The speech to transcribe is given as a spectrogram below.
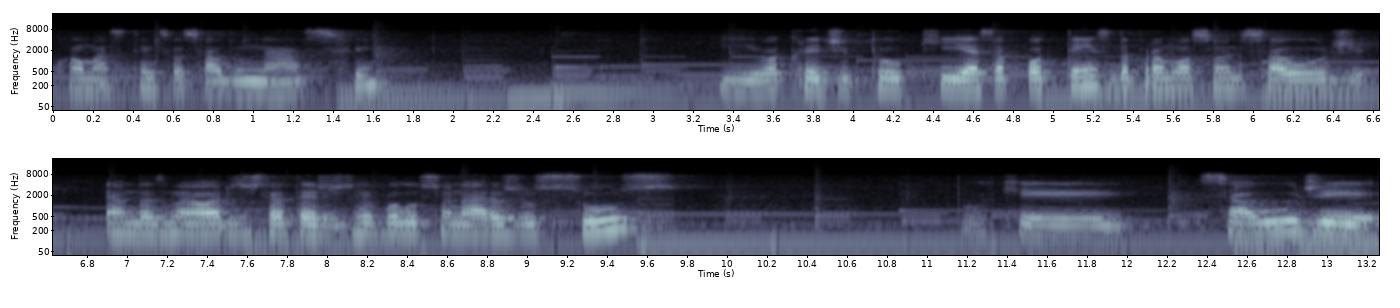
como assistente social do NASF. E eu acredito que essa potência da promoção de saúde é uma das maiores estratégias revolucionárias do SUS porque saúde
